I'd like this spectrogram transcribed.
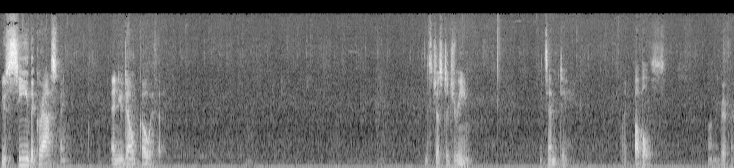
You see the grasping and you don't go with it. It's just a dream. It's empty, like bubbles on the river.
